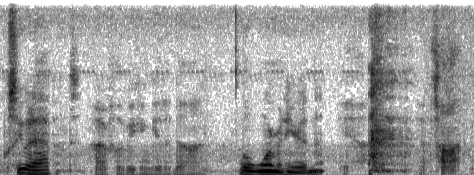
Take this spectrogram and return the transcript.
we'll see what happens. hopefully we can get it done. A little warm in here, isn't it? Yeah, it's hot.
